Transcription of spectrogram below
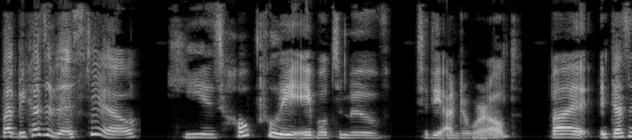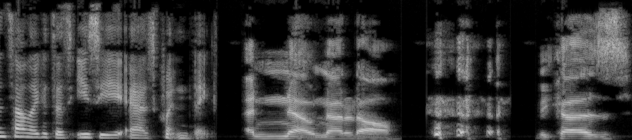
But because of this too, he is hopefully able to move to the underworld. But it doesn't sound like it's as easy as Quentin thinks. And no, not at all. because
